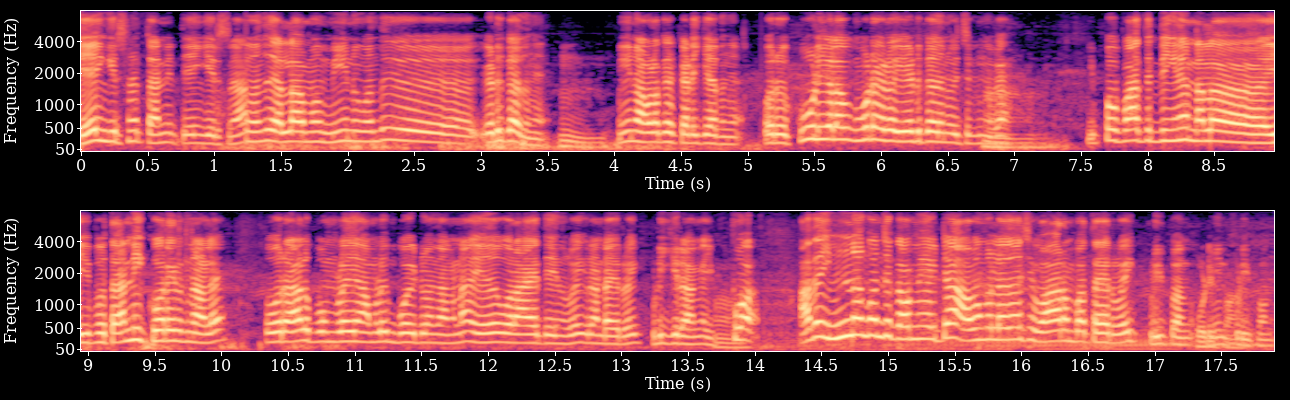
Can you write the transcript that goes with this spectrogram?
தேங்கிருச்சுன்னா தண்ணி தேங்கிருச்சுன்னா வந்து எல்லாமே மீன் வந்து எடுக்காதுங்க. மீன் அவ்வளோக்கா கிடைக்காதுங்க. ஒரு கூலி அளவுக்கு கூட எடுக்காதுன்னு வச்சுக்கோங்க இப்போ பார்த்துட்டிங்கன்னா நல்லா இப்போ தண்ணி குறையிறதுனால ஒரு ஆள் பொம்பளையும் ஆம்பளையும் போயிட்டு வந்தாங்கன்னா ஏதோ ஒரு ஆயிரத்தி ஐநூறுவாய்க்கு ரெண்டாயிரம் ரூபாய்க்கு பிடிக்கிறாங்க இப்போ அதை இன்னும் கொஞ்சம் கம்மியாயிட்டா அவங்கள ஏதாச்சும் வாரம் பத்தாயிரம் ரூபாய்க்கு பிடிப்பாங்க மீன் பிடிப்பாங்க.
